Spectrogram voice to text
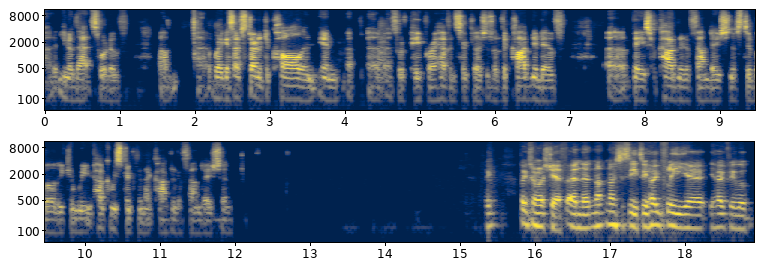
uh, you know that sort of um, uh, what I guess I've started to call in, in a, a, sort of paper I have in circulation sort of the cognitive uh, base or cognitive foundation of stability. Can we how can we strengthen that cognitive foundation? Thanks very much, Jeff, and uh, nice to see you too. Hopefully, uh, hopefully we'll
